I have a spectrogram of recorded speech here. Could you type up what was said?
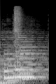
I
